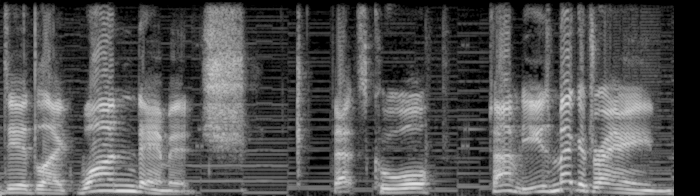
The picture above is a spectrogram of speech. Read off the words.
Did like one damage. That's cool. Time to use Mega Drain.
